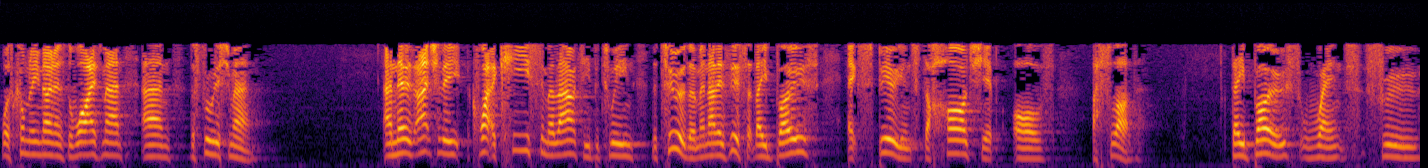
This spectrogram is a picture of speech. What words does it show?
what's commonly known as the wise man and the foolish man. And there is actually quite a key similarity between the two of them, and that is this, that they both experienced the hardship of a flood. They both went through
